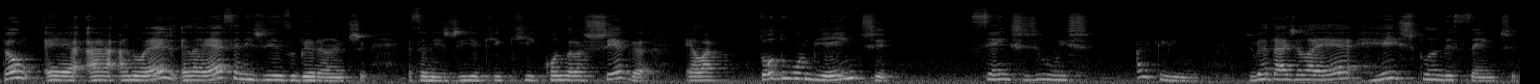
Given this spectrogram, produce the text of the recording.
Então, é, a, a Noel, ela é essa energia exuberante, essa energia que, que quando ela chega, ela todo o ambiente se enche de luz. Olha que lindo. De verdade, ela é resplandecente.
